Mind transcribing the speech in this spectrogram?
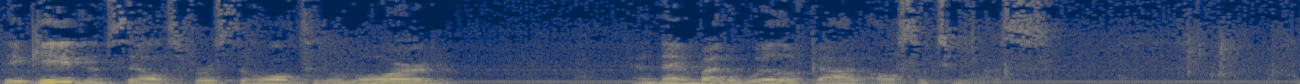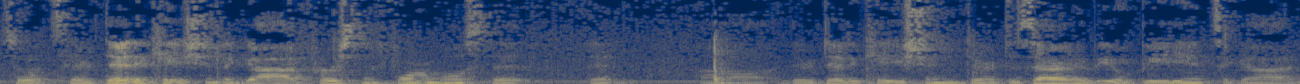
they gave themselves first of all to the Lord and then by the will of God also to us. So it's their dedication to God first and foremost that, that uh, their dedication, their desire to be obedient to God,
